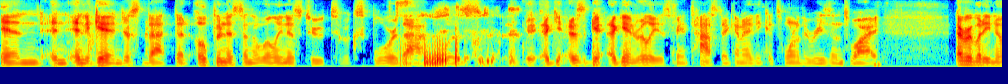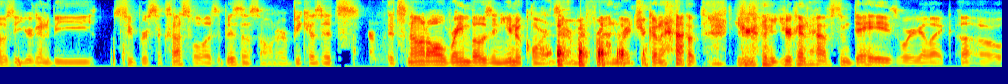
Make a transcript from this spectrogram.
and and and again, just that that openness and the willingness to to explore that was again, again really is fantastic. And I think it's one of the reasons why everybody knows that you're going to be super successful as a business owner because it's it's not all rainbows and unicorns there my friend right? You're going to have you're going to you're going to have some days where you're like uh-oh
